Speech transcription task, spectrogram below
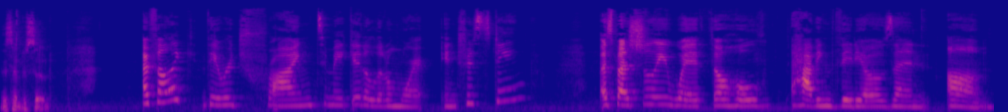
this episode? I felt like they were trying to make it a little more interesting, especially with the whole having videos and um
